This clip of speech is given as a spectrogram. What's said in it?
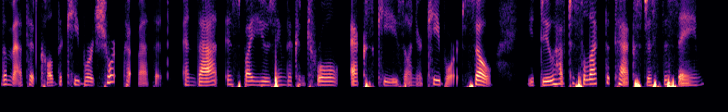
the method called the keyboard shortcut method, and that is by using the Control X keys on your keyboard. So you do have to select the text just the same.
